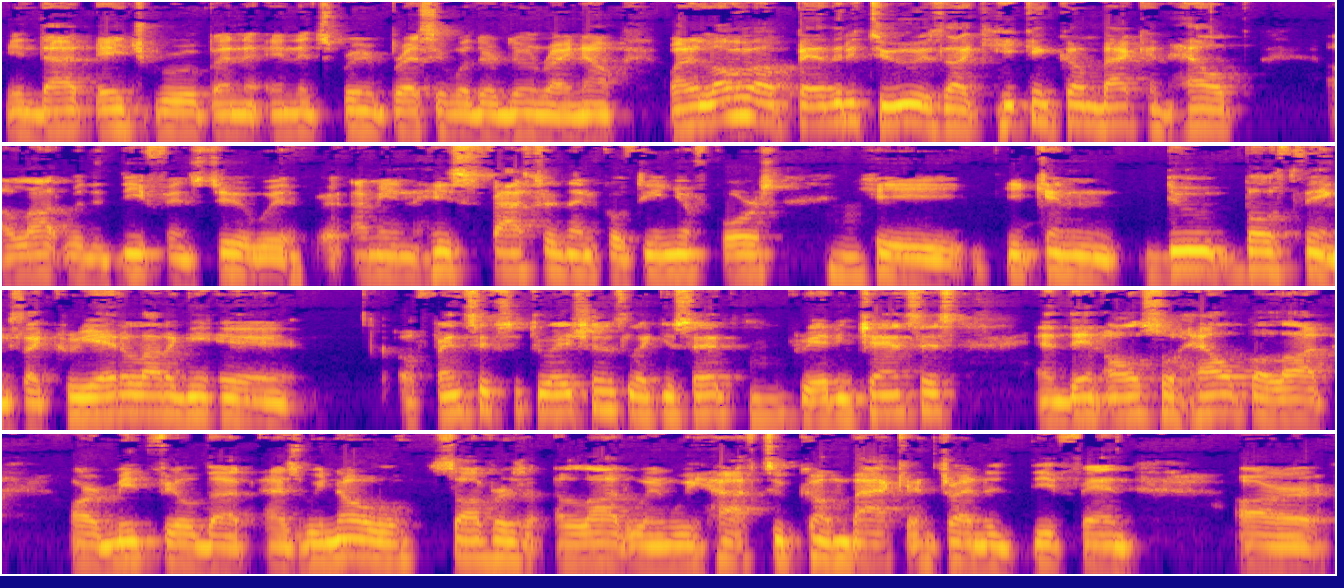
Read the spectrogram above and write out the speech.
in that age group, and and it's pretty impressive what they're doing right now. What I love about Pedri too is like he can come back and help a lot with the defense too. With I mean, he's faster than Coutinho, of course. Mm-hmm. He he can do both things, like create a lot of uh, offensive situations, like you said, mm-hmm. creating chances, and then also help a lot our midfield that, as we know, suffers a lot when we have to come back and try to defend our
